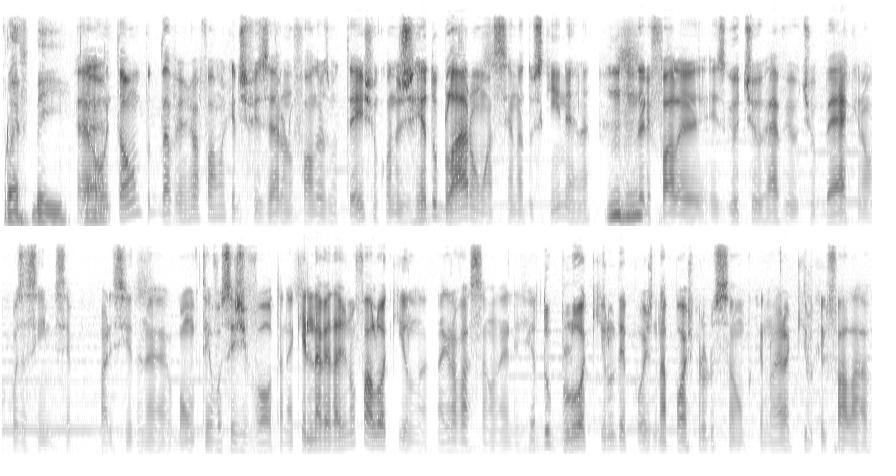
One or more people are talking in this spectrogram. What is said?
pro FBI. É, É. Ou então, da mesma forma que eles fizeram no Founders Mutation, quando eles redublaram a cena do Skinner, né? Uhum. Quando ele fala, It's good to have you two back, né? uma coisa assim, sempre parecida, né? Bom ter vocês de volta, né? Que ele, na verdade, não falou aquilo na, na gravação, né? Ele redublou aquilo depois na pós-produção, porque não era aquilo que ele falava.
